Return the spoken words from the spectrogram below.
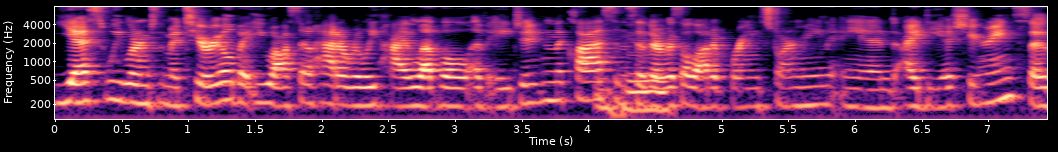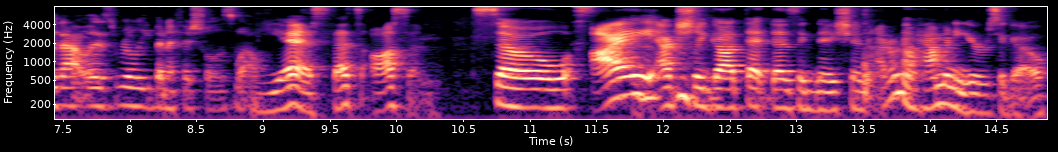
yes, we learned the material, but you also had a really high level of agent in the class, and so there was a lot of brainstorming and idea sharing. So that was really beneficial as well. Yes, that's awesome. So I actually got that designation, I don't know how many years ago,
